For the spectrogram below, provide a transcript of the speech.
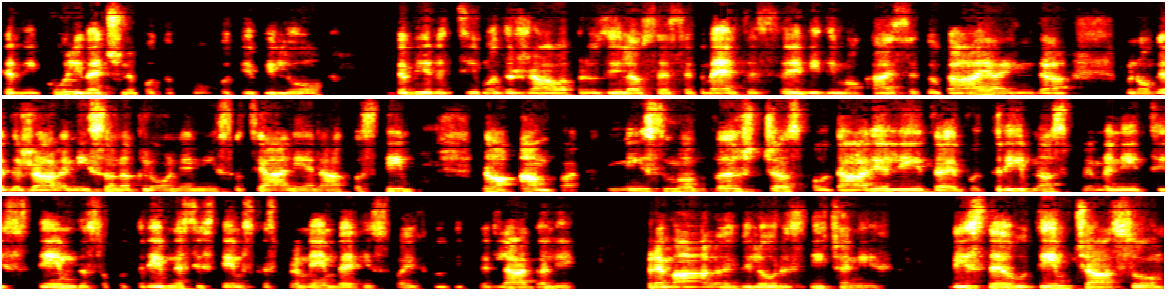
ker nikoli več ne bo tako, kot je bilo da bi recimo država prevzela vse segmente, se vidimo, kaj se dogaja in da mnoge države niso naklonjeni socialni enakosti. No, ampak mi smo vse čas povdarjali, da je potrebno spremeniti sistem, da so potrebne sistemske spremembe in smo jih tudi predlagali. Premalo je bilo uresničenih. Veste, v tem času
